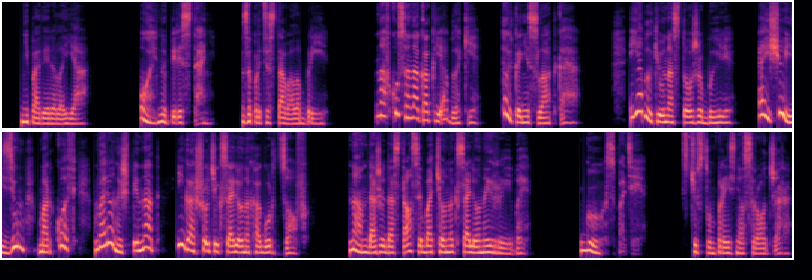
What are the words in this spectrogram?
— не поверила я. «Ой, ну перестань», — запротестовала Бри. «На вкус она как яблоки, только не сладкая. Яблоки у нас тоже были, а еще изюм, морковь, вареный шпинат и горшочек соленых огурцов. Нам даже достался бочонок соленой рыбы». «Господи», — с чувством произнес Роджер.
